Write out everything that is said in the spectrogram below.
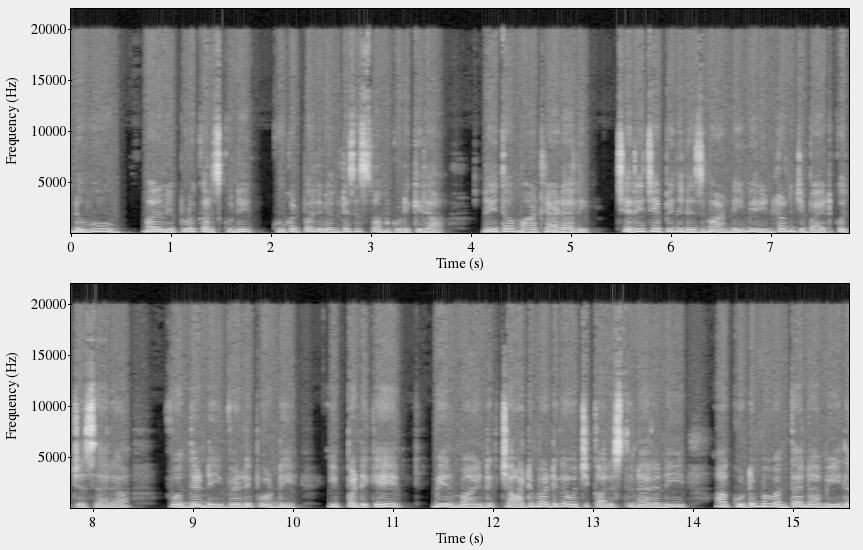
నువ్వు మనం ఎప్పుడు కలుసుకునే కూకట్పల్లి వెంకటేశ్వర స్వామి గుడికి రా. నీతో మాట్లాడాలి. చెర్రీ చెప్పింది నిజమా అండి? మీరు ఇంట్లో నుంచి బయటకు వచ్చేసారా? వద్దండి వెళ్ళిపోండి. ఇప్పటికే మీరు మా ఇంటికి చాటుమాటుగా వచ్చి కలుస్తున్నారని ఆ కుటుంబం అంతా నా మీద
